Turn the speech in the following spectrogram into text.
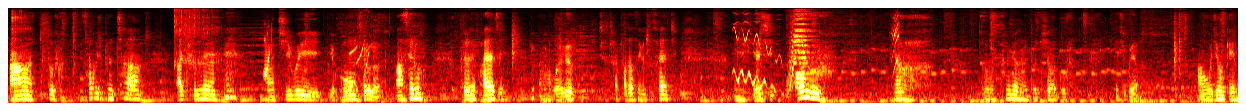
아, 또 사고 싶은 차. 아, 좋네. 아, GV60. 새로 나왔 아, 새로. 그래, 봐야지. 아, 월급 자- 잘 받아서 이것도 사야지. 음, 열심히. 어이구. 야, 또 숙면을 또 취하고 계시고요. 아, 오징어 게임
